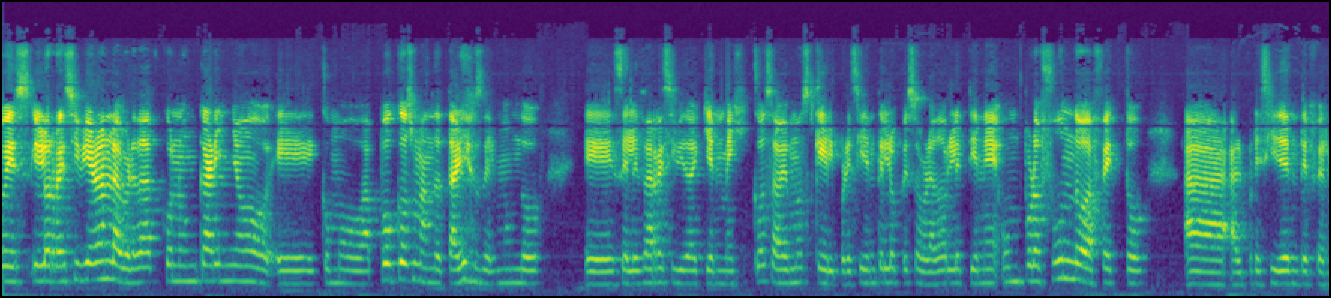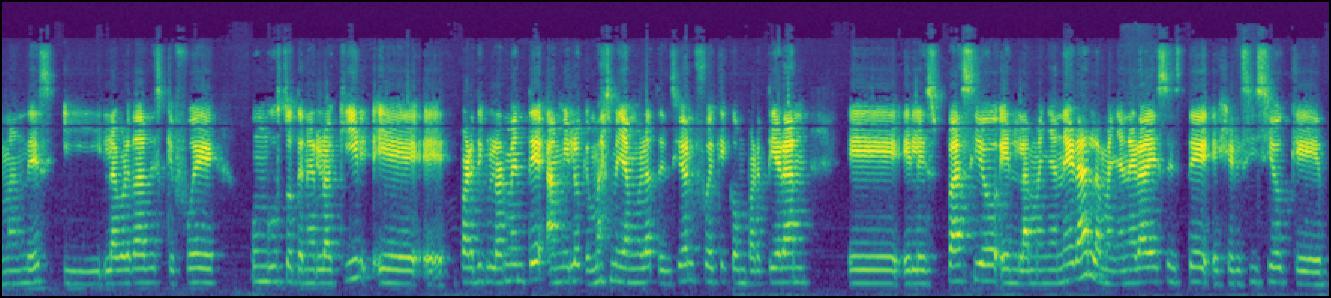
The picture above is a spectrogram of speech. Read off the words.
Pues lo recibieron, la verdad, con un cariño eh, como a pocos mandatarios del mundo eh, se les ha recibido aquí en México. Sabemos que el presidente López Obrador le tiene un profundo afecto al presidente Fernández y la verdad es que fue un gusto tenerlo aquí. Eh, eh, particularmente a mí lo que más me llamó la atención fue que compartieran el espacio en la mañanera. La mañanera es este ejercicio que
